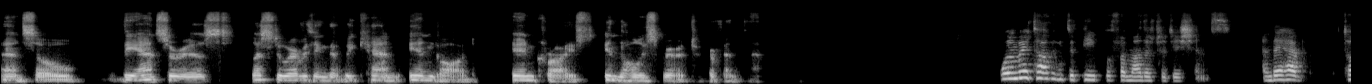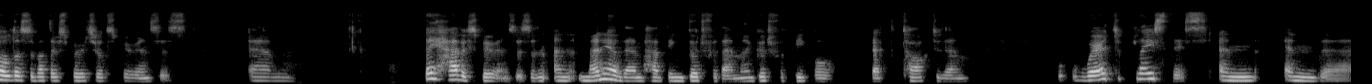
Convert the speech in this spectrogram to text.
And so the answer is let's do everything that we can in God, in Christ, in the Holy Spirit to prevent that. When we're talking to people from other traditions, and they have told us about their spiritual experiences, um, they have experiences and, and many of them have been good for them and good for people that talk to them where to place this and and uh,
